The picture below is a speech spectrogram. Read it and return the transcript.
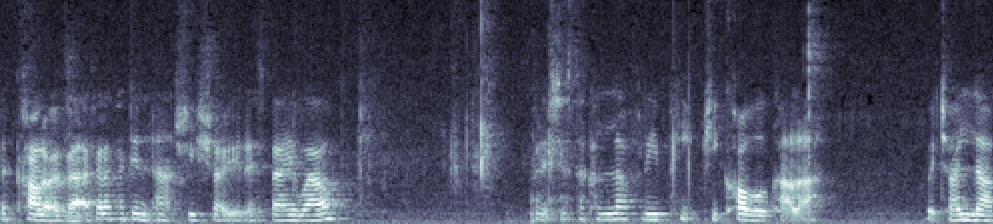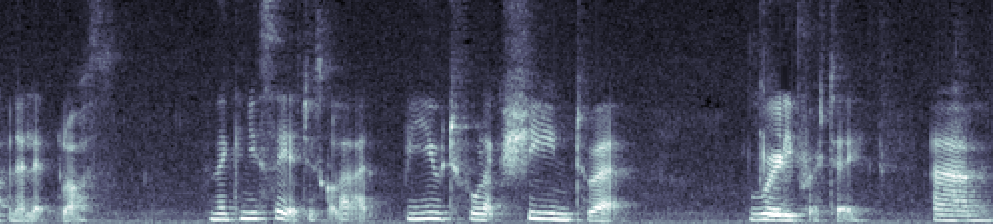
the colour of it. I feel like I didn't actually show you this very well. But it's just like a lovely peachy coral colour, which I love in a lip gloss. And then can you see it's just got like that beautiful like sheen to it. Really pretty. Um,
